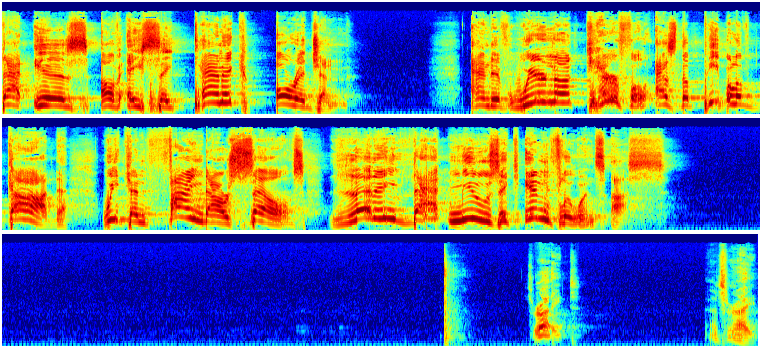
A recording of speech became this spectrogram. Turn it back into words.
that is of a satanic origin. And if we're not careful as the people of God, we can find ourselves letting that music influence us. That's right. That's right.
